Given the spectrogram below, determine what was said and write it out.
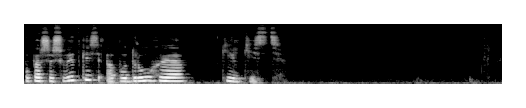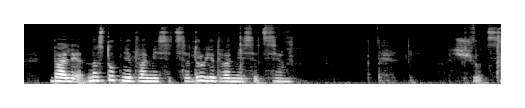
по-перше, швидкість, а по-друге, кількість. Далі, наступні два місяці, другі два місяці. Що це?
